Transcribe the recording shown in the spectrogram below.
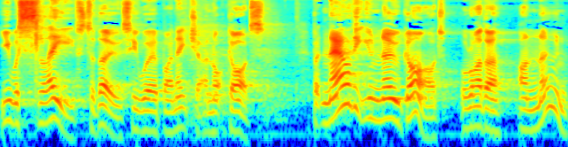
you were slaves to those who were by nature are not gods. But now that you know God, or rather are known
